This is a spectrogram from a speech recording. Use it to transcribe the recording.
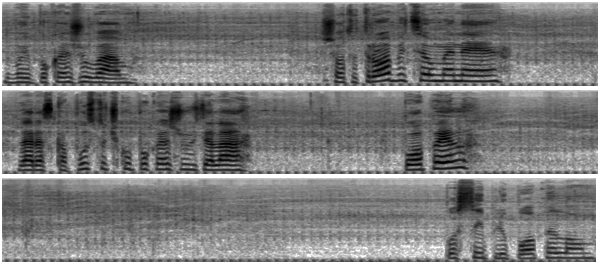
Думаю, покажу вам, що тут робиться в мене. Зараз капусточку покажу. Взяла, 'Попел. посиплю попелом.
